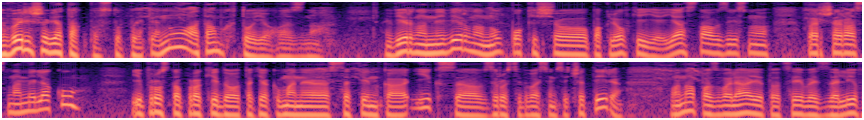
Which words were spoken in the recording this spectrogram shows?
Вирішив я так поступити. Ну, а там хто його зна. Вірно, невірно, ну поки що покльовки є. Я став, звісно, перший раз на міляку і просто прокидав, так як у мене Сафінка X в зрості 2,74, вона дозволяє цей весь залів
